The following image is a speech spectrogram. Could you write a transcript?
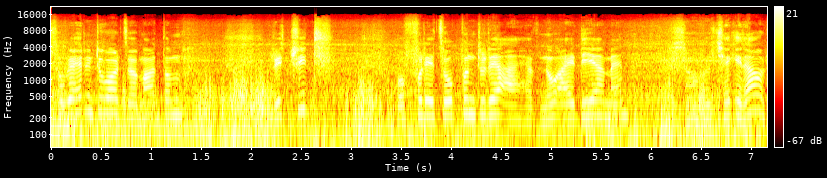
So we're heading towards uh, Martam retreat. Hopefully it's open today. I have no idea, man. So we'll check it out.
